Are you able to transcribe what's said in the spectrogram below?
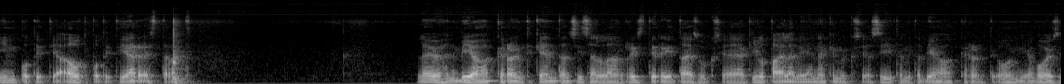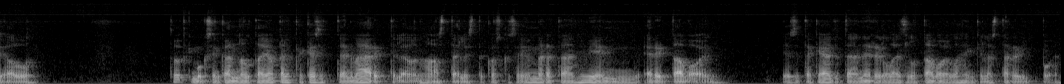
inputit ja outputit järjestävät. Löyhän biohakkerointikentän sisällä on ristiriitaisuuksia ja kilpailevia näkemyksiä siitä, mitä biohakkerointi on ja voisi olla. Tutkimuksen kannalta jo pelkkä käsitteen määrittely on haasteellista, koska se ymmärretään hyvin eri tavoin, ja sitä käytetään erilaisilla tavoilla henkilöstä riippuen.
